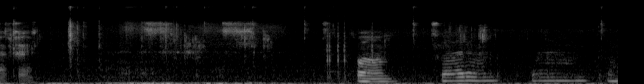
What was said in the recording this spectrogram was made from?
Okay. bum, ba-dum, bum, bum.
